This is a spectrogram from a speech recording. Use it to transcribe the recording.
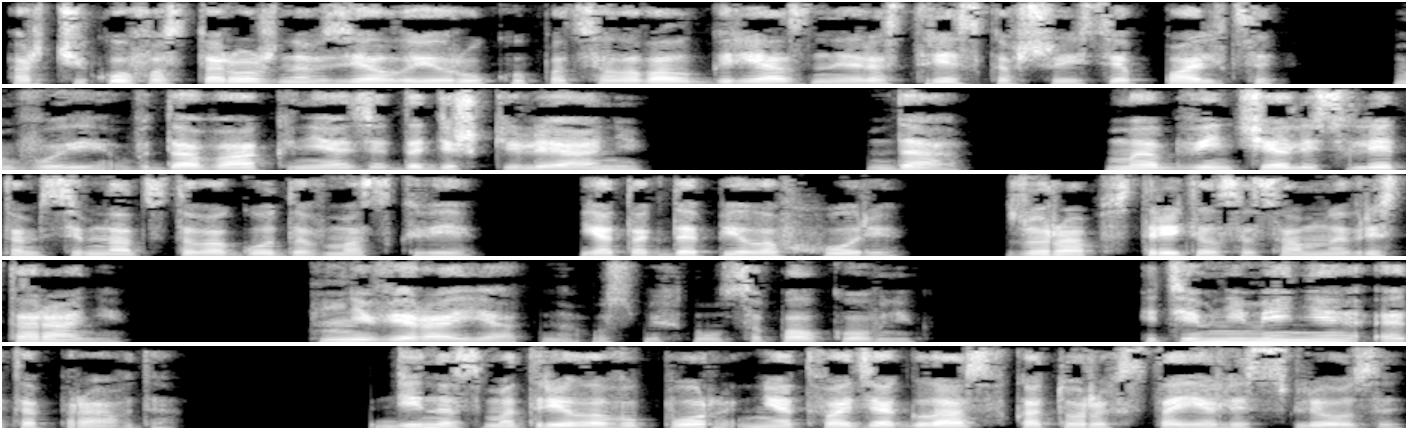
Арчаков осторожно взял ее руку, поцеловал грязные растрескавшиеся пальцы «Вы вдова князя Дадишкелиани?» «Да. Мы обвенчались летом семнадцатого года в Москве. Я тогда пела в хоре. Зураб встретился со мной в ресторане». «Невероятно», — усмехнулся полковник. «И тем не менее, это правда». Дина смотрела в упор, не отводя глаз, в которых стояли слезы.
